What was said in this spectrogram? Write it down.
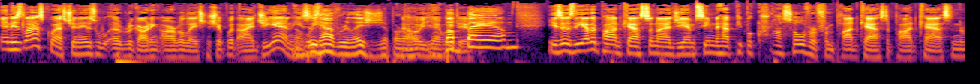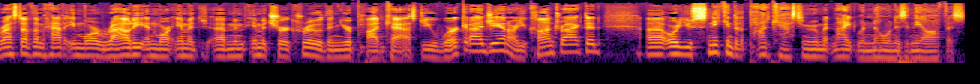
And his last question is uh, regarding our relationship with IGN. He we says, have a relationship already. Oh, yeah, we but do. bam. He says the other podcasts on IGN seem to have people cross over from podcast to podcast, and the rest of them have a more rowdy and more um, immature crew than your podcast. Do you work at IGN? Are you contracted? Uh, or you sneak into the podcasting room at night when no one is in the office?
